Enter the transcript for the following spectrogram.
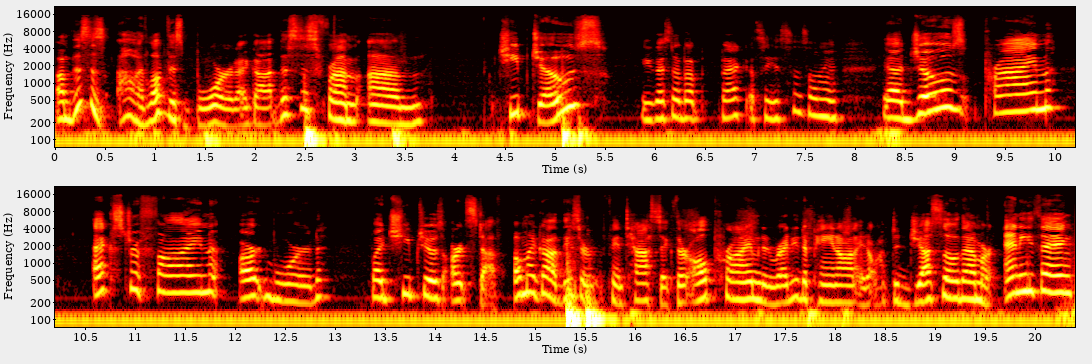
Um, this is, oh, I love this board I got. This is from um, Cheap Joe's. You guys know about back? Let's see, this is on here. Yeah, Joe's Prime Extra Fine Art Board by Cheap Joe's Art Stuff. Oh my god, these are fantastic. They're all primed and ready to paint on. I don't have to gesso them or anything.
